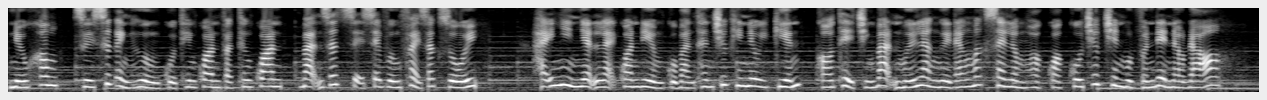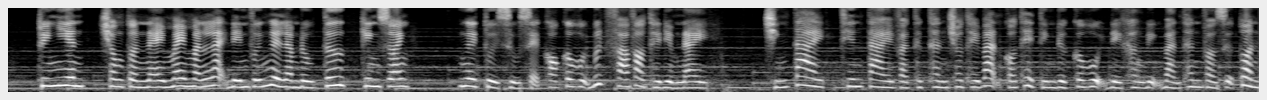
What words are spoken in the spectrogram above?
nếu không, dưới sức ảnh hưởng của thiên quan và thương quan, bạn rất dễ sẽ vướng phải rắc rối. Hãy nhìn nhận lại quan điểm của bản thân trước khi nêu ý kiến, có thể chính bạn mới là người đang mắc sai lầm hoặc quá cố chấp trên một vấn đề nào đó. Tuy nhiên, trong tuần này may mắn lại đến với người làm đầu tư, kinh doanh. Người tuổi Sửu sẽ có cơ hội bứt phá vào thời điểm này. Chính tài, thiên tài và thực thần cho thấy bạn có thể tìm được cơ hội để khẳng định bản thân vào giữa tuần.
